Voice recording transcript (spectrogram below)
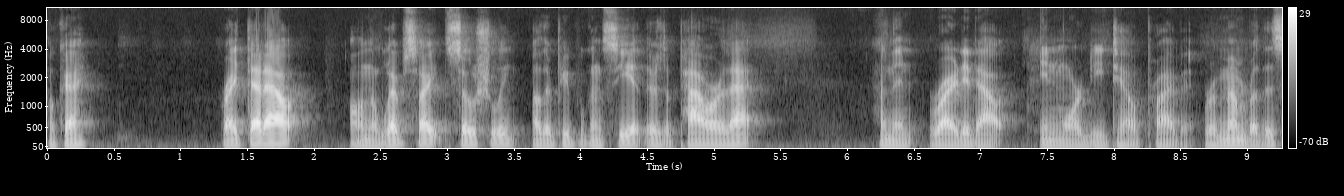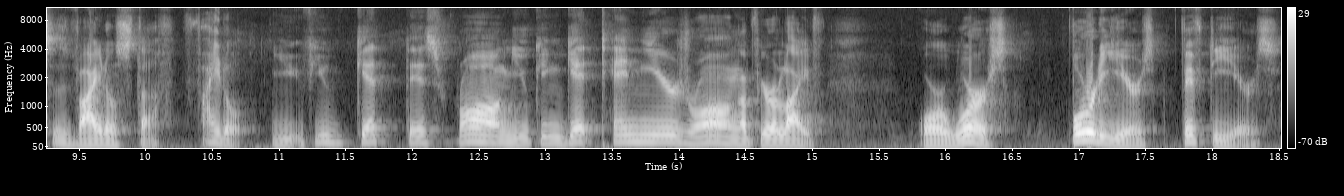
Okay? Write that out on the website socially. Other people can see it. There's a power of that. And then write it out in more detail private. Remember, this is vital stuff. Vital. You, if you get this wrong, you can get 10 years wrong of your life. Or worse, 40 years, 50 years.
